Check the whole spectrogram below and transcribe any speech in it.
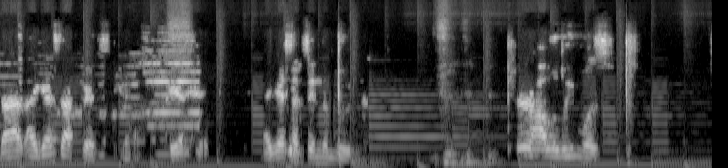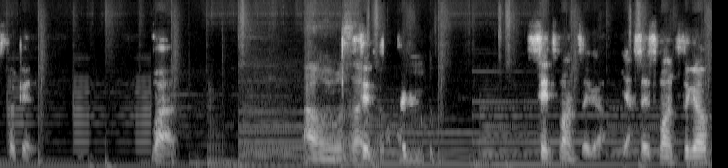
That I guess that fits. you know? I guess, I guess that's in the mood. Sure, Halloween was fucking wow. oh, it was like Six, six months ago. Yeah, six months ago,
